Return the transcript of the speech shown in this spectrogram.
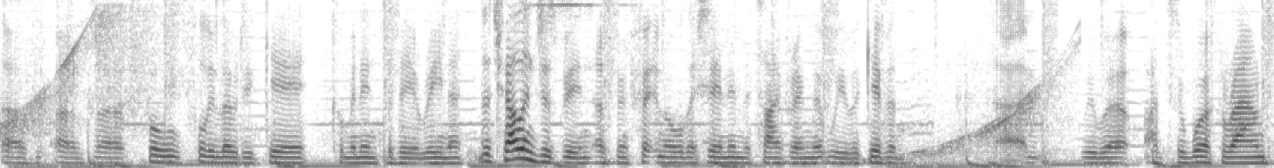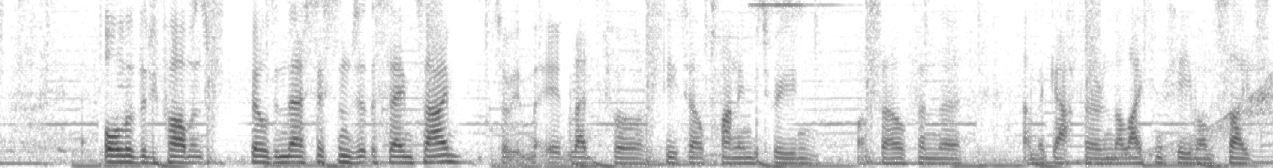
of, of uh, full, fully loaded gear coming into the arena. The challenge has been, has been fitting all this in in the time frame that we were given. Um, we were, had to work around all of the departments building their systems at the same time, so it, it led for detailed planning between myself and the, and the gaffer and the lighting team on site.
